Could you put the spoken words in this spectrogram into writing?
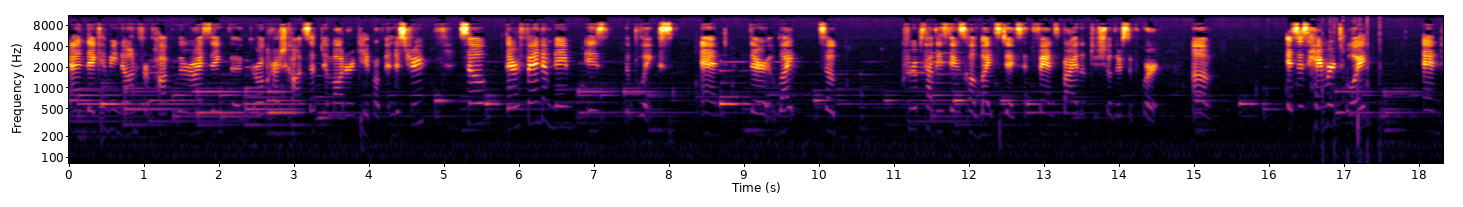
and they can be known for popularizing the girl crush concept in modern K-pop industry. So their fandom name is the Blinks, and their light. So groups have these things called light sticks, and fans buy them to show their support. Um, it's this hammer toy, and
